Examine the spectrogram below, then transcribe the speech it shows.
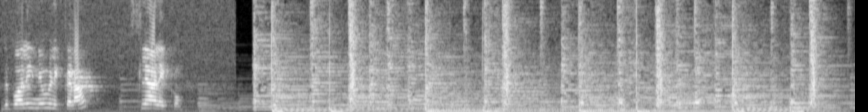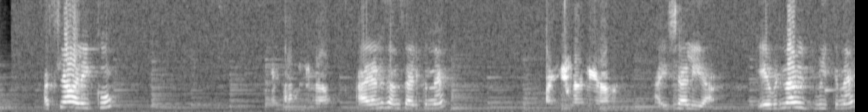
ഇതുപോലെ ഇനിയും വിളിക്കണം. അസ്സലാമു അലൈക്കും. അസ്സലാമു അലൈക്കും. ആരാണ് സംസാരിക്കുന്നേ? ഐശാലിയ എവിടുന്നാ വിളിക്കുന്നേ?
